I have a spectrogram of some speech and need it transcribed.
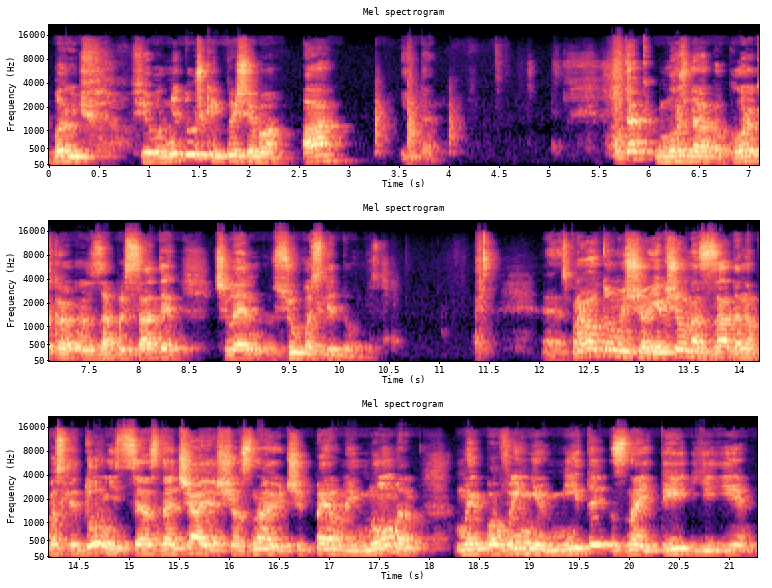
беруть фігурні дужки і пишемо А і Т. Можна коротко записати член всю послідовність. Е, Справа в тому, що якщо в нас задана послідовність, це означає, що знаючи певний номер, ми повинні вміти знайти її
